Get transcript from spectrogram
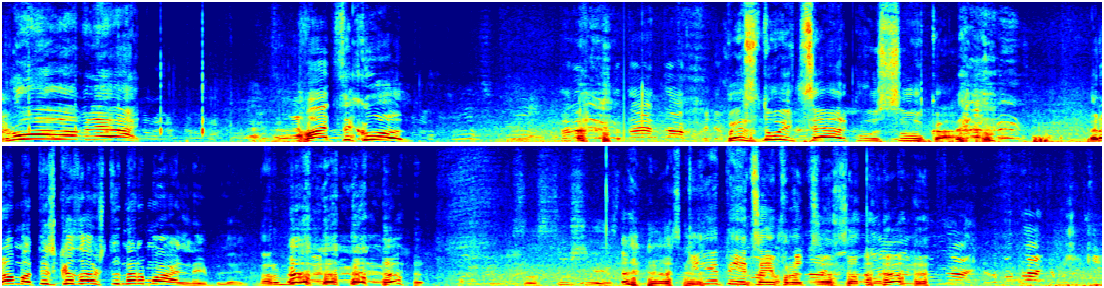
Рова, блядь! 20 секунд! Пиздуй в церкву, сука! Рома, ти ж казав, що ти нормальний, блядь. Нормально. Скільки ти цей процес заплатив? Нападайте, нападайте, мужики!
